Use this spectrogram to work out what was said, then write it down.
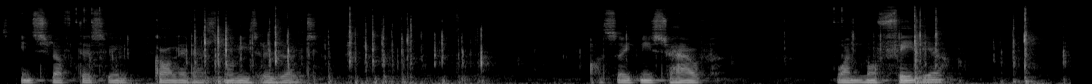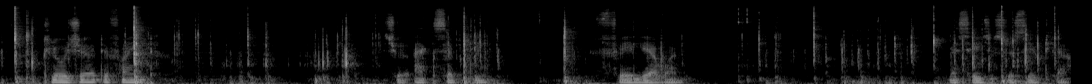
So instead of this we'll call it as movies result also it needs to have one more failure closure defined. Should accept the failure one. Message is received here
